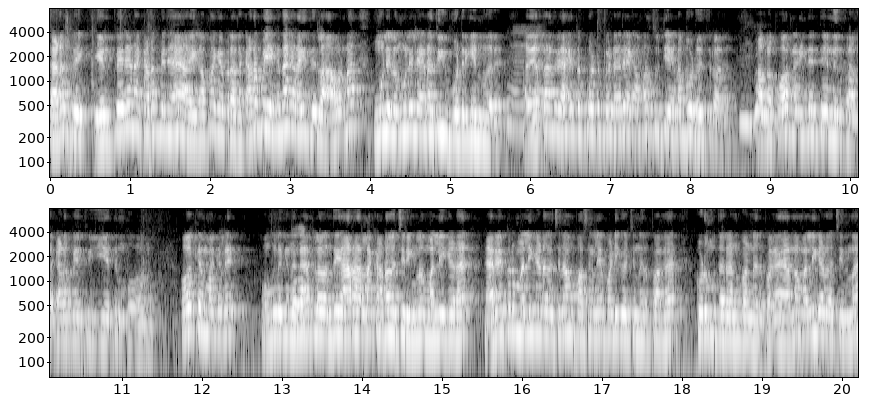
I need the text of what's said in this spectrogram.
கடப்பை. என் பேரே நான் கடப்பை எங்க அப்பா கேட்பாரு அந்த கடப்பை எங்க தான் கிடைக்கு தெரியல. அவனா மூலையில மூலையில எங்கன்னா தூக்கி போட்டிருக்கேன்னு அது எத்தாந்து வேகத்தை போட்டு போயிட்டாரு எங்க அம்மா சுத்தி எங்கன்னா போட்டு வச்சிருவாங்க. அப்புறம் போற நினைக்கு தான் தேர்ந்து இருப்பேன். அந்த கடப்பையை தூக்கி எடுத்துன்னு போவாங்க. ஓகே மக்களே. உங்களுக்கு இந்த நேரத்துல வந்து யாரெல்லாம் கடை வச்சிருக்கீங்களோ மல்லிகை கடை நிறைய பேர் மல்லிகை கடை வச்சு தான் பசங்களே படிக்க வச்சுன்னு இருப்பாங்க குடும்பத்தை ரன் பண்ணி இருப்பாங்க. யாருன்னா மல்லிகை கடை வச்சிருந்தா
